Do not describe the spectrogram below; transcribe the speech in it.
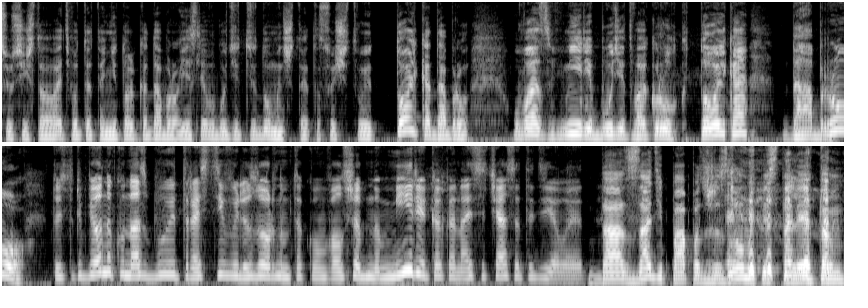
существовать вот это не только добро. Если вы будете думать, что это существует только добро, у вас в мире будет вокруг только добро. То есть ребенок у нас будет расти в иллюзорном таком волшебном мире, как она сейчас это делает. Да, сзади папа с жезлом и пистолетом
